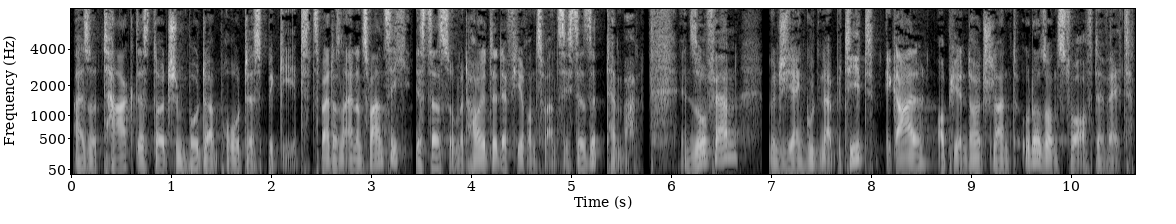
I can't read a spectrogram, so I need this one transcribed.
also Tag des deutschen Butterbrotes, begeht. 2021 ist das somit heute der 24. September. Insofern wünsche ich einen guten Appetit, egal ob hier in Deutschland oder sonst wo auf der Welt.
